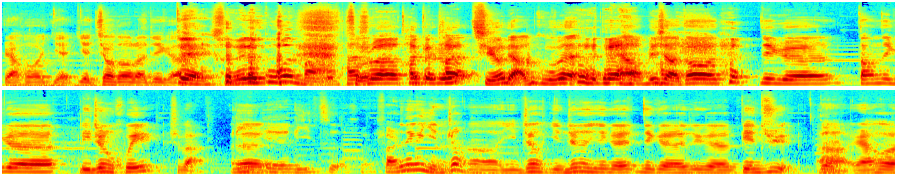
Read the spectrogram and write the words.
然后也也叫到了这个。对，所谓的顾问嘛，他说他跟他他请了两个顾问，对然后没想到那个当那个李正辉是吧？呃，呃李子辉，反正那个尹正，呃，尹正，尹正那个那个这个编剧啊，然后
